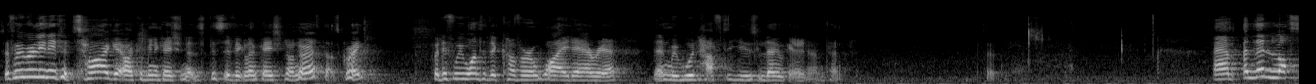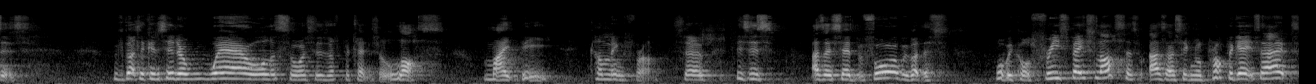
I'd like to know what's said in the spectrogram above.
So if we really need to target our communication at a specific location on Earth, that's great. But if we wanted to cover a wide area, then we would have to use low gain antenna. So. Um, and then losses. We've got to consider where all the sources of potential loss might be coming from. So this is, as I said before, we've got this what we call free space loss as, as our signal propagates out.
